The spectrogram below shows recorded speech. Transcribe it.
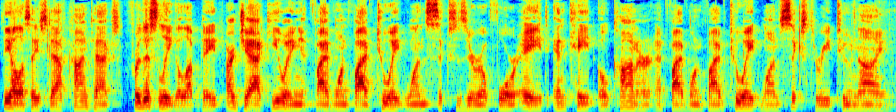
The LSA staff contacts for this legal update are Jack Ewing at 515 281 6048 and Kate O'Connor at 515 281 6329.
